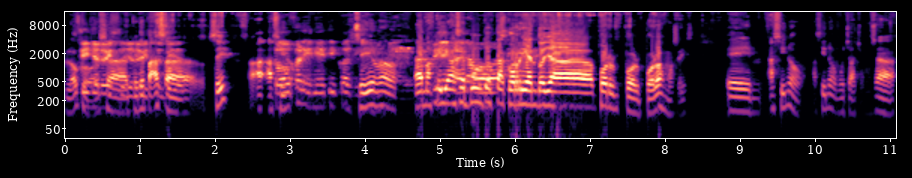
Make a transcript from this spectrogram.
loco, Sí, lo o sea, visto, ¿qué te pasa? ¿Sí? Así, Todo frenético, así. sí, no. Además que ya a ese punto está corriendo ya por, por, por osmosis. Eh, así no, así no, muchachos. O sea,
